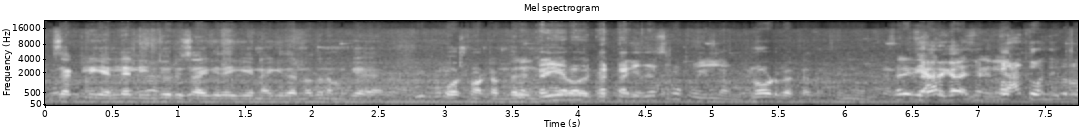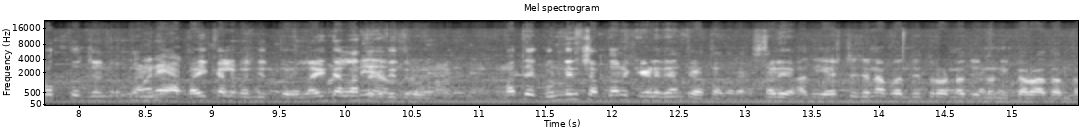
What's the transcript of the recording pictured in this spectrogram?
ಎಕ್ಸಾಕ್ಟ್ಲಿ ಎಲ್ಲೆಲ್ಲಿ ಇಂಜುರೀಸ್ ಆಗಿದೆ ಏನಾಗಿದೆ ಅನ್ನೋದು ನಮಗೆ ಪೋಸ್ಟ್ ಮಾರ್ಟಮ್ದಲ್ಲಿ ನೋಡ್ಬೇಕದು ಇಪ್ಪತ್ತು ಇಪ್ಪತ್ತು ಜನರ ಬೈಕಲ್ಲಿ ಬಂದಿತ್ತು ಲೈಟ್ ಎಲ್ಲ ತೆಗೆದಿದ್ರು. ಮತ್ತೆ ಗುಂಡಿನ ಶಬ್ದನೂ ಕೇಳಿದೆ ಅಂತ ಹೇಳ್ತಾ ಇದ್ದಾರೆ ಸ್ಥಳೀಯ ಅದು ಎಷ್ಟು ಜನ ಬಂದಿದ್ರು ಅನ್ನೋದು ಇನ್ನೂ ನಿಖರವಾದಂಥ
